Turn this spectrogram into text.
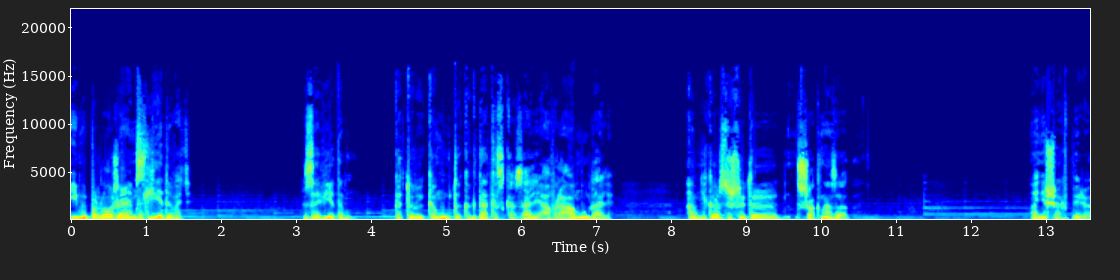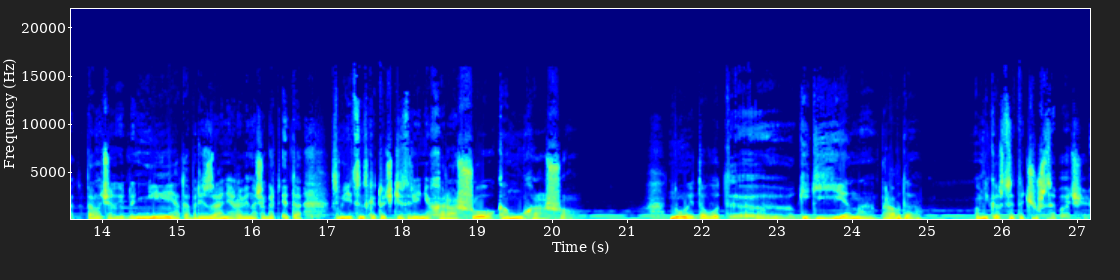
и мы продолжаем следовать заветам, которые кому-то когда-то сказали, Аврааму дали. А мне кажется, что это шаг назад – а не шаг вперед. Там начал говорить, да нет, обрезание Равин начал говорить, это с медицинской точки зрения хорошо. Кому хорошо? Ну, это вот э, гигиена, правда? А мне кажется, это чушь собачья.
